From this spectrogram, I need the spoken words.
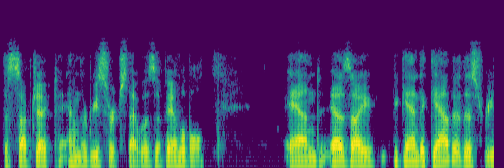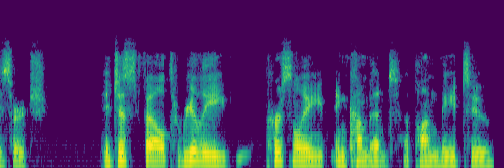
the subject and the research that was available. And as I began to gather this research, it just felt really personally incumbent upon me to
